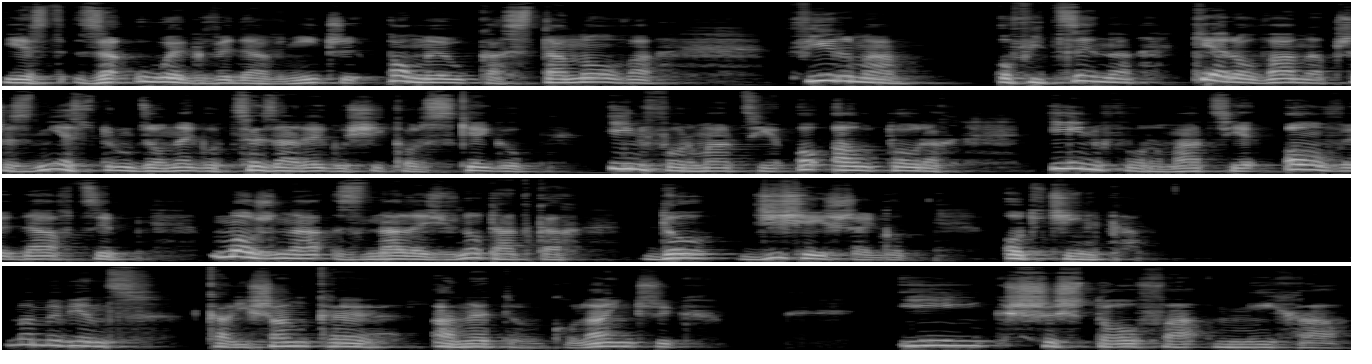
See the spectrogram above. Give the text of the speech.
jest zaułek wydawniczy, pomyłka stanowa, firma oficyna kierowana przez niestrudzonego Cezarego Sikorskiego. Informacje o autorach, informacje o wydawcy można znaleźć w notatkach do dzisiejszego odcinka. Mamy więc Kaliszankę Anetę Kolańczyk i Krzysztofa Micha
